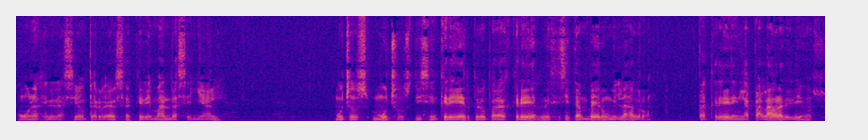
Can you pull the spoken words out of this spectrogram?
o una generación perversa que demanda señal? Muchos, muchos dicen creer, pero para creer necesitan ver un milagro, para creer en la palabra de Dios.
